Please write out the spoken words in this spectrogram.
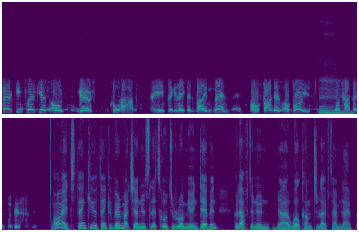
13, 12 years old girls who are impregnated by men or fathers or boys. Mm. What happened to this? All right. Thank you. Thank you very much, Janus. Let's go to Romeo in Durban. Good afternoon. Uh, welcome to Lifetime Live.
